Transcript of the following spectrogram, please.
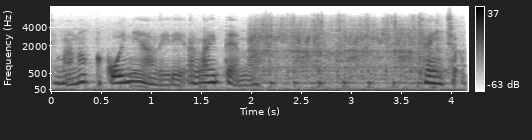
ဒီမှာเนาะအကွေးနေရာလေးတွေအလိုက်တက်မယ်ချိန်ချုပ်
